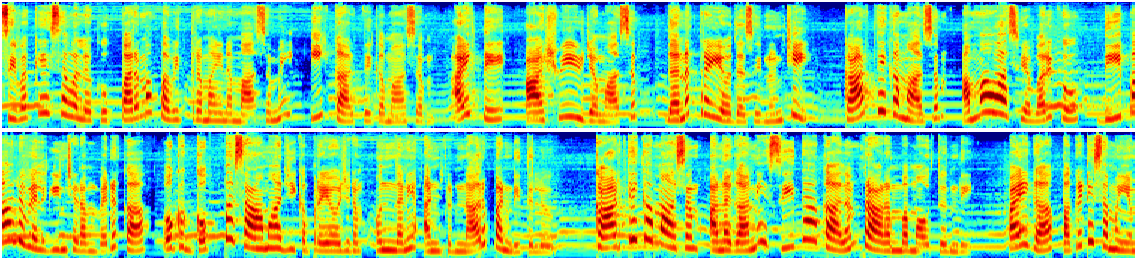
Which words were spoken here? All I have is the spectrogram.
శివకేశవులకు పరమ పవిత్రమైన మాసమే ఈ కార్తీక మాసం. అయితే ఆశ్వయుజ మాసం ధనత్రయోదశి నుంచి కార్తీక మాసం అమావాస్య వరకు దీపాలు వెలిగించడం వెనుక ఒక గొప్ప సామాజిక ప్రయోజనం ఉందని అంటున్నారు పండితులు. కార్తీక మాసం అనగానే శీతాకాలం ప్రారంభమవుతుంది. పైగా పగటి సమయం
